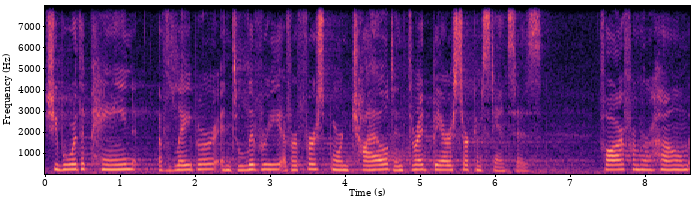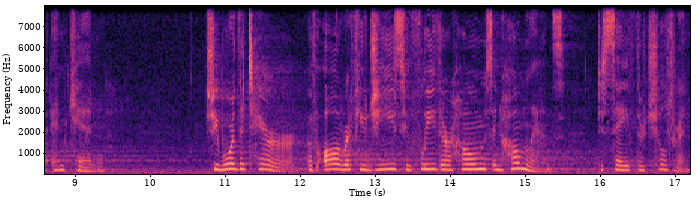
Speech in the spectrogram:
She bore the pain of labor and delivery of her firstborn child in threadbare circumstances far from her home and kin. She bore the terror of all refugees who flee their homes and homelands to save their children.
